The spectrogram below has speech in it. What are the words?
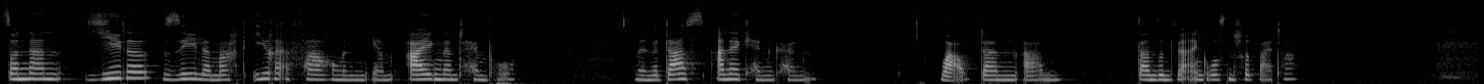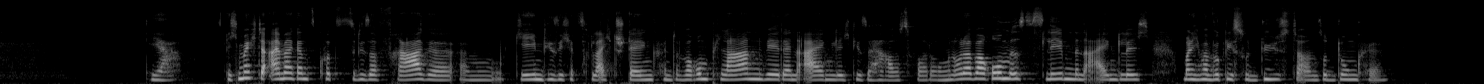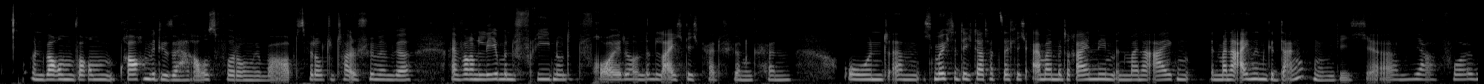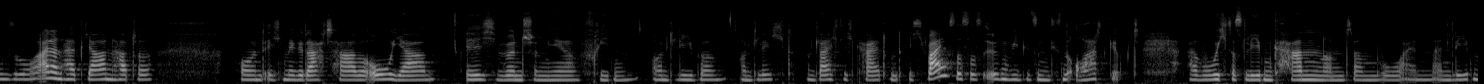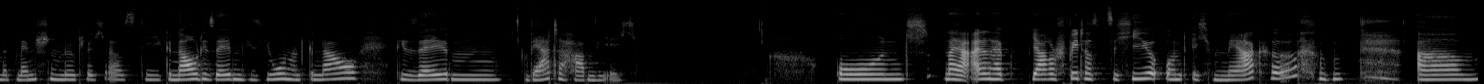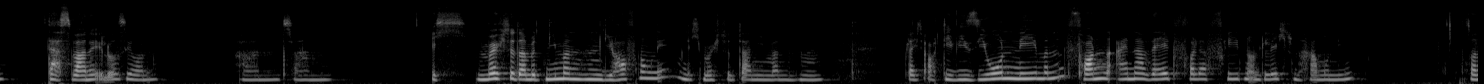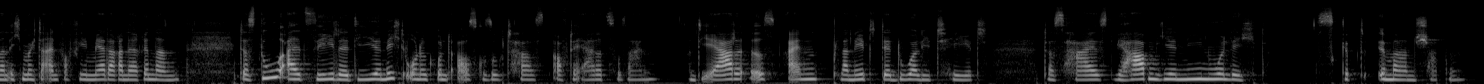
sondern jede Seele macht ihre Erfahrungen in ihrem eigenen Tempo. Und wenn wir das anerkennen können, wow, dann, ähm, dann sind wir einen großen Schritt weiter. Ja, ich möchte einmal ganz kurz zu dieser Frage ähm, gehen, die sich jetzt vielleicht stellen könnte. Warum planen wir denn eigentlich diese Herausforderungen? Oder warum ist das Leben denn eigentlich manchmal wirklich so düster und so dunkel? Und warum, warum brauchen wir diese Herausforderungen überhaupt? Es wäre doch total schön, wenn wir einfach ein Leben in Frieden und in Freude und in Leichtigkeit führen können. Und ähm, ich möchte dich da tatsächlich einmal mit reinnehmen in meine, eigen, in meine eigenen Gedanken, die ich äh, ja vor irgendwie so eineinhalb Jahren hatte. Und ich mir gedacht habe, oh ja, ich wünsche mir Frieden und Liebe und Licht und Leichtigkeit. Und ich weiß, dass es irgendwie diesen, diesen Ort gibt, äh, wo ich das leben kann und ähm, wo ein, ein Leben mit Menschen möglich ist, die genau dieselben Visionen und genau dieselben Werte haben wie ich. Und naja, eineinhalb Jahre später sitze ich hier und ich merke, ähm, das war eine Illusion. Und ähm, ich möchte damit niemandem die Hoffnung nehmen und ich möchte da niemandem vielleicht auch die Vision nehmen von einer Welt voller Frieden und Licht und Harmonie, sondern ich möchte einfach viel mehr daran erinnern, dass du als Seele dir nicht ohne Grund ausgesucht hast, auf der Erde zu sein. Und die Erde ist ein Planet der Dualität. Das heißt, wir haben hier nie nur Licht. Es gibt immer einen Schatten.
